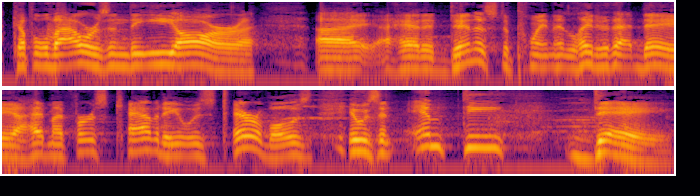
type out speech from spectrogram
a couple of hours in the ER. I, I had a dentist appointment later that day. I had my first cavity. It was terrible. It was, it was an empty day.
